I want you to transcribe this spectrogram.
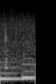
Mm-hmm.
